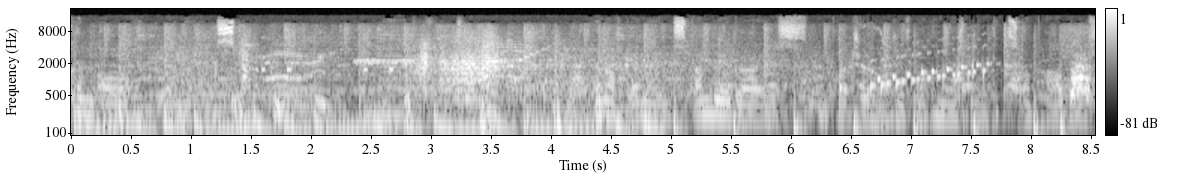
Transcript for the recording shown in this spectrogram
können auch gerne ich kann auch gerne in Stumble Guys ein paar Challenges machen, was man gibt's abhaben. Das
